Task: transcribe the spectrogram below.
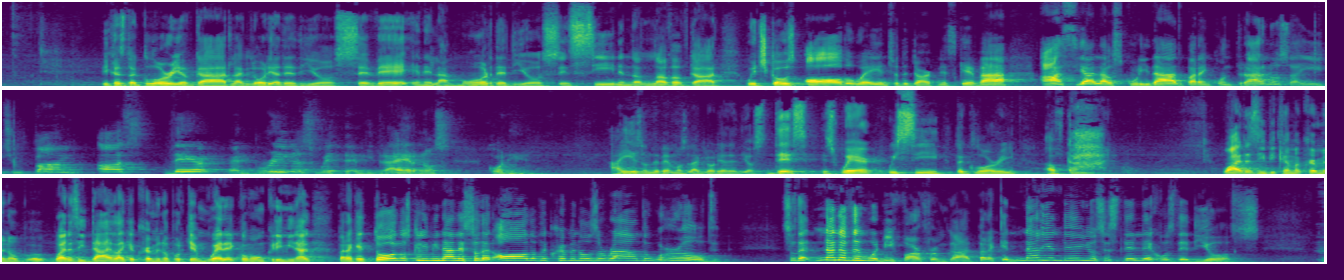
Because the glory of God, la gloria de Dios, se ve en el amor de Dios, is seen in the love of God, which goes all the way into the darkness, que va hacia la oscuridad para encontrarnos ahí, to find us there and bring us with Him y traernos con Él. Ahí es donde vemos la gloria de Dios. This is where we see the glory of God. Why does he become a criminal? Why does he die like a criminal? ¿Por qué muere como un criminal? Para que todos los criminales, so that all of the criminals around the world, so that none of them would be far from God, para que nadie de ellos esté lejos de Dios.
